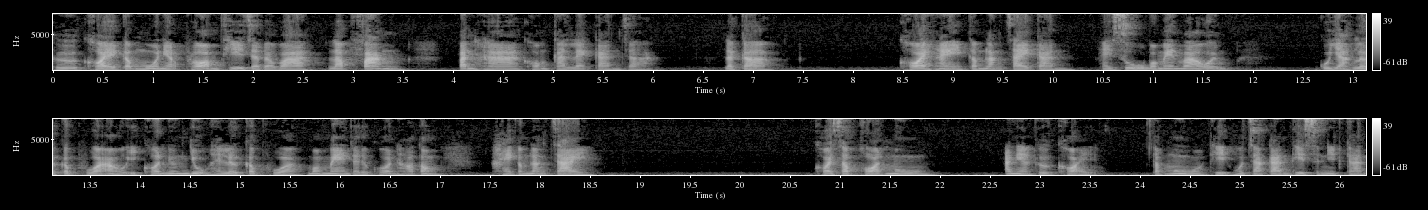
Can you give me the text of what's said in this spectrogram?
คือข่อยกับมูเนี่ยพร้อมที่จะแบบว่ารับฟังปัญหาของกันและกันจ้ะแล้วก็คอยให้กำลังใจกัน ให้สู้บ่แมนว่าโอ้ย กูอยากเลิกกับผัวเอาอีกคนนึงอยุให้เลิกกับผัวบ่แมนจ้ะทุกคนเฮาต้องให้กำลังใจ คอยซัพพอร์ตมูอันเนี้ยคือคอยกับมูที่รู้จักกันที่สนิทกัน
